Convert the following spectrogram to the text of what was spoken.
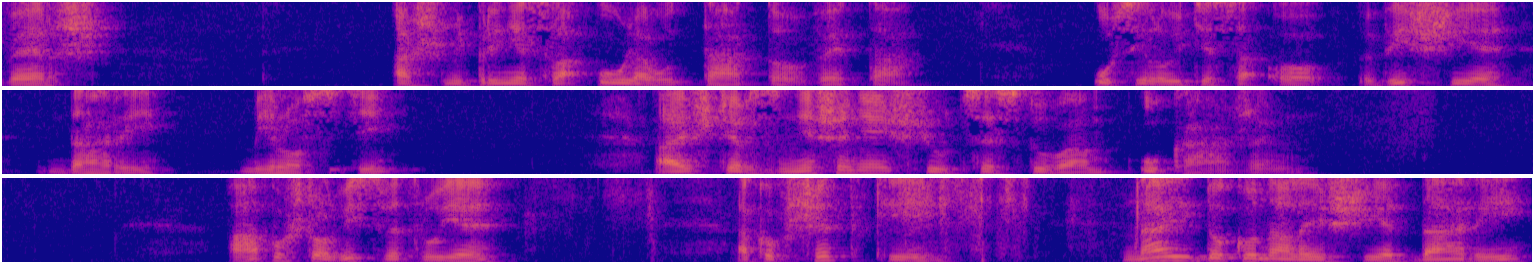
verš. Až mi priniesla úľavu táto veta. Usilujte sa o vyššie dary milosti a ešte vznešenejšiu cestu vám ukážem. A Apoštol vysvetľuje, ako všetky najdokonalejšie dary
